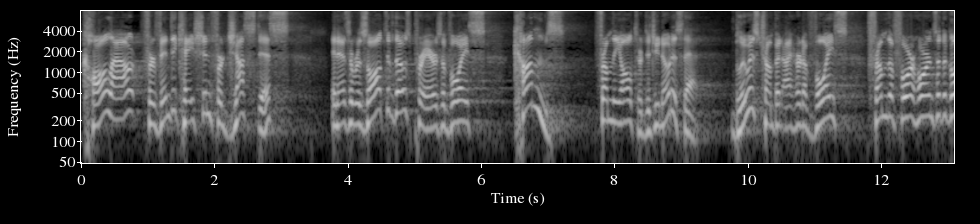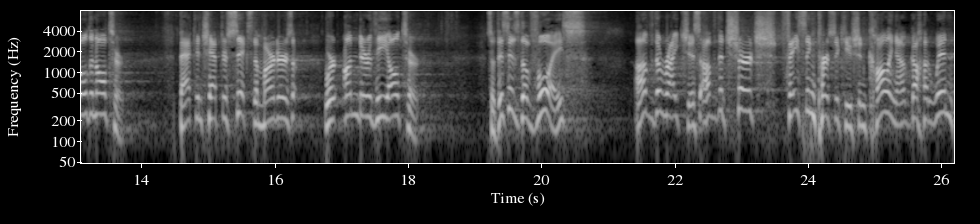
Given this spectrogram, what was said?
call out for vindication, for justice. And as a result of those prayers, a voice comes from the altar. Did you notice that? Blew his trumpet, I heard a voice from the four horns of the golden altar. Back in chapter 6, the martyrs were under the altar. So, this is the voice of the righteous, of the church facing persecution, calling out, God, when,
